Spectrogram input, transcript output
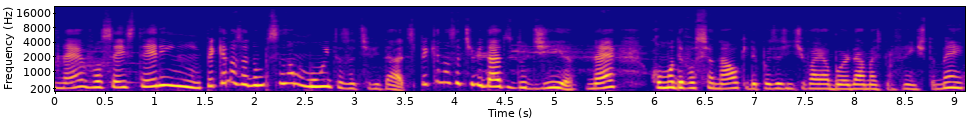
né, vocês terem pequenas, não precisa muitas atividades, pequenas atividades do dia, né, como o devocional, que depois a gente vai abordar mais para frente também.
